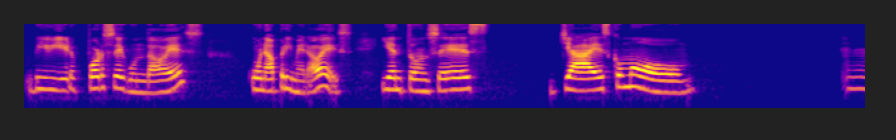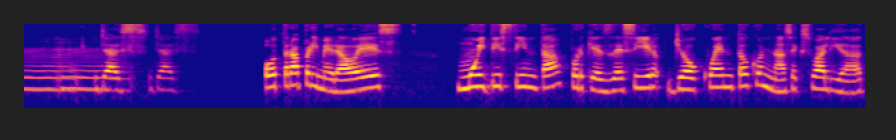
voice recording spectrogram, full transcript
vivir por segunda vez una primera vez. Y entonces ya es como... Mm, ya, es, ya es otra primera vez muy distinta porque es decir, yo cuento con una sexualidad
